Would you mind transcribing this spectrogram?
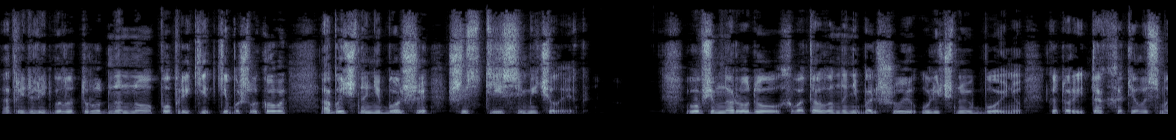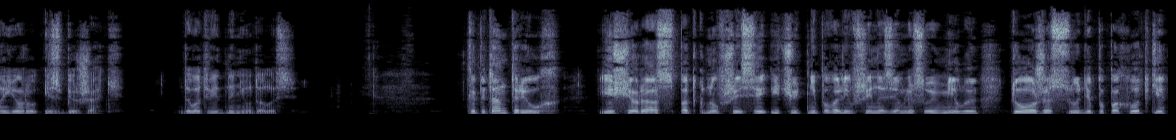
определить было трудно, но по прикидке Башлыкова обычно не больше шести-семи человек. В общем, народу хватало на небольшую уличную бойню, которой так хотелось майору избежать. Да вот, видно, не удалось. Капитан Трюх, еще раз споткнувшийся и чуть не поваливший на землю свою милую, тоже, судя по походке,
